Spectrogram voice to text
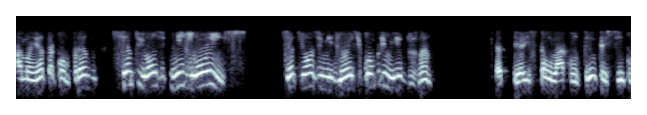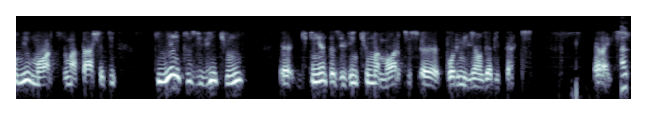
amanhã está comprando 111 milhões, 111 milhões de comprimidos, né? E eles estão lá com 35 mil mortes, uma taxa de 521 eh, 521 mortes uh, por milhão de habitantes. Era isso.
